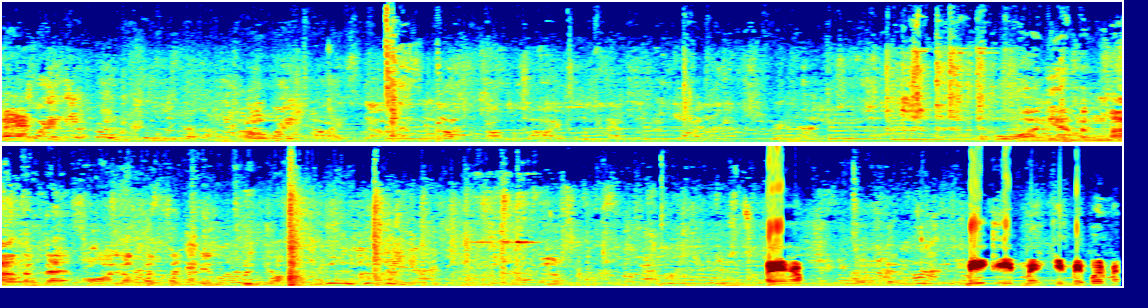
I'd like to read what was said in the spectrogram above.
แรงโอ้โหอันเนี้ยมันมาตั้งแต่อ่อนแล้วค่อยๆเข้มขึ้นว่ะไปนไงครับ มีกลิ่นไหมกลิ่นเมเปิ้ลไหม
